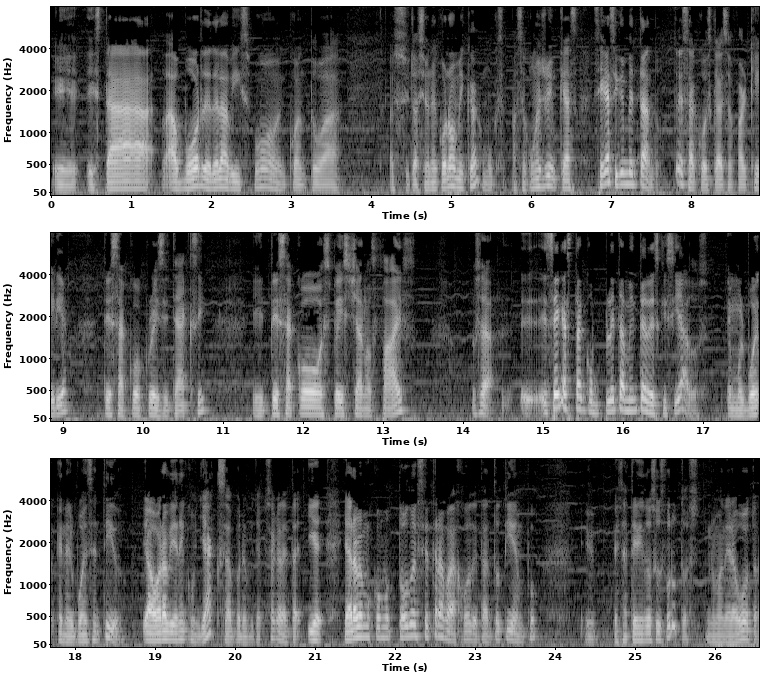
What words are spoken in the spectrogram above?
eh, está a borde del abismo en cuanto a, su situación económica, como pasó con el Dreamcast, Sega siguió inventando. Te sacó Skies of Arcadia, te sacó Crazy Taxi, y te sacó Space Channel 5. O sea, eh, Sega está completamente desquiciados en el buen, en el buen sentido. Y ahora viene con Jaxa, por ejemplo, y, y, ahora vemos como todo ese trabajo de tanto tiempo eh, está teniendo sus frutos, de una manera u otra.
